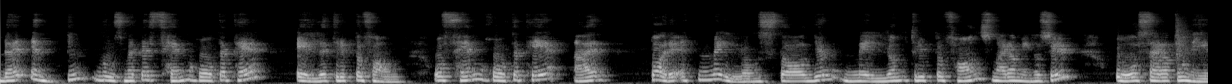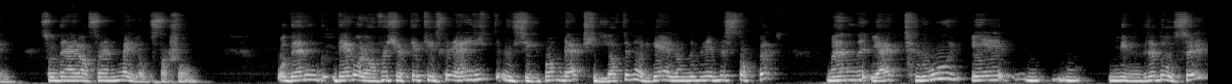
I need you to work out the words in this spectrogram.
Det er enten noe som heter 5-HTP eller tryptofan. Og 5-HTP er bare et mellomstadium mellom tryptofan, som er aminosyr, og serotonin. Så det er altså en mellomstasjon. Og den, Det går an å få kjøpt i tilskudd. Jeg er litt usikker på om det er tillatt i Norge, eller om det blir stoppet. Men jeg tror i mindre doser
